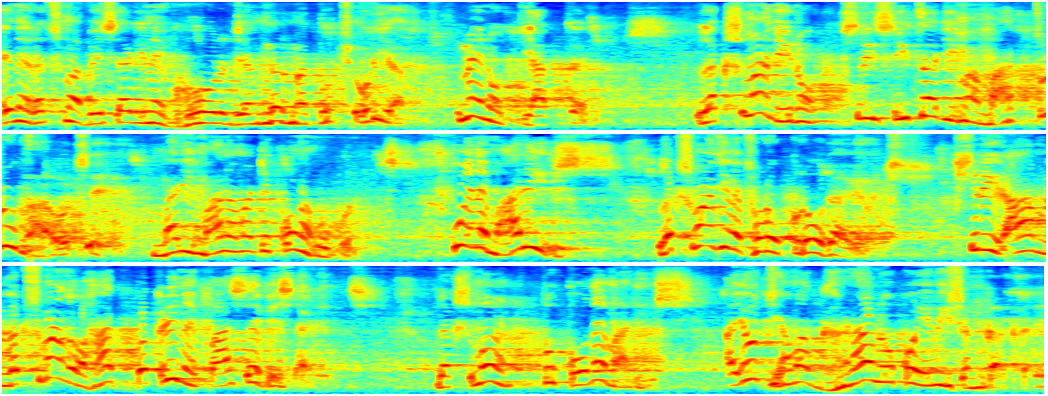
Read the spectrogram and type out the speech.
એને રથમાં બેસાડીને ઘોર જંગલમાં તું છોડ્યા મેં એનો ત્યાગ કર્યો. લક્ષ્મણજીનો શ્રી સીતાજીમાં માતૃભાવ છે. મારી માના માટે કોણ આવું બોલે? હું એને મારીશ. લક્ષ્મણજીને થોડો ક્રોધ આવ્યો છે. શ્રી રામ લક્ષ્મણનો હાથ પકડીને પાસે બેસાડે લક્ષ્મણ, તું કોને મારીશ? અયોધ્યામાં ઘણા લોકો એવી શંકા કરે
